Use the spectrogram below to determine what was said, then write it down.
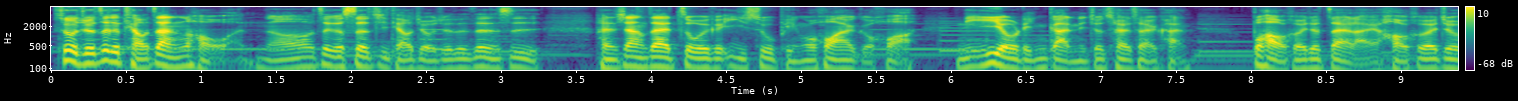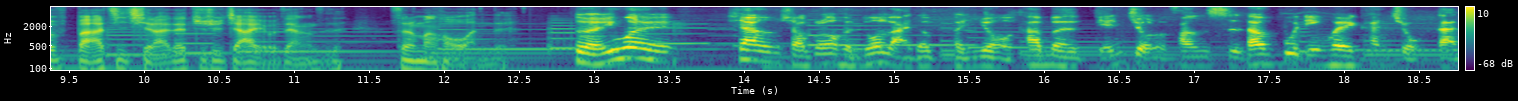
所以我觉得这个挑战很好玩。然后这个设计调酒，我觉得真的是很像在做一个艺术品或画一个画，你一有灵感你就踹踹看，不好喝就再来，好喝就把它记起来，再继续加油，这样子真的蛮好玩的。对，因为像小哥很多来的朋友，他们点酒的方式，他们不一定会看酒单。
